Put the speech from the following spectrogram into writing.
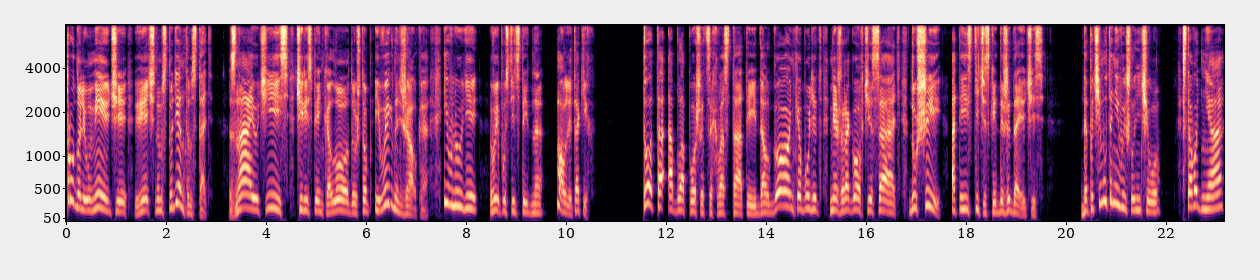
Трудно ли умеючи вечным студентом стать? Знай, учись через пень-колоду, чтоб и выгнать жалко, и в люди выпустить стыдно. Мало ли таких. То-то облапошится хвостатый, долгонько будет меж рогов чесать, души атеистической дожидаючись. Да почему-то не вышло ничего. С того дня,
